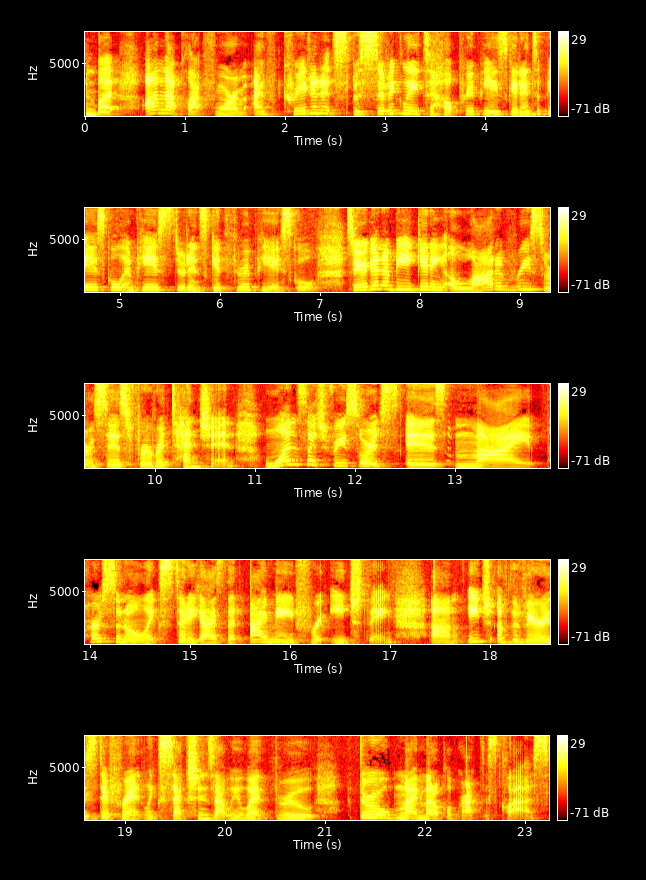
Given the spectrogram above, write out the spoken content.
But on that platform, I've created it specifically to help pre-PAs get into PA school and PA students get through PA school. So you're gonna be getting a lot of resources for retention. One such resource is my personal like study guides that I made for each thing. Um, each of the various different like sections that we went through through my medical practice class.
